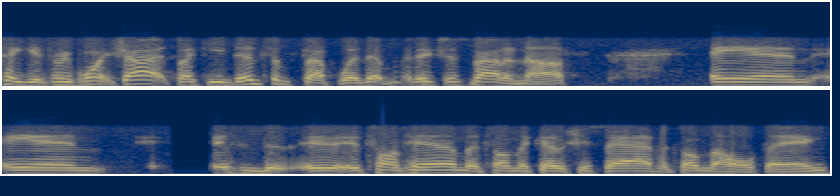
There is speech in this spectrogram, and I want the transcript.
taking three point shots, like he did some stuff with it, but it's just not enough. And and it's, it's on him, it's on the coaching staff, it's on the whole thing.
